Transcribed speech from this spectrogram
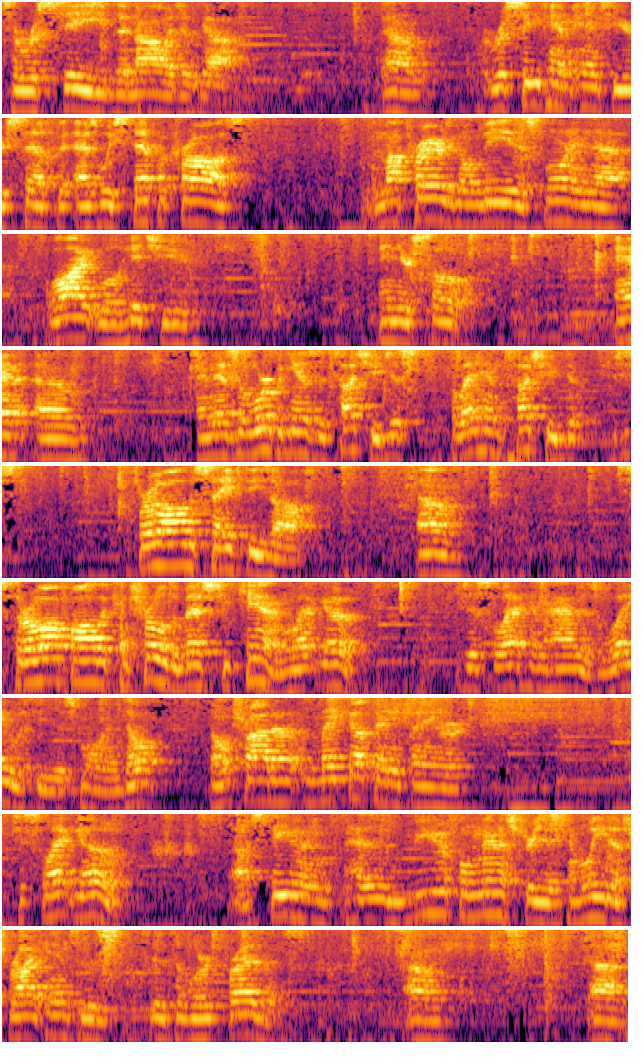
to receive the knowledge of God. Um, receive Him into yourself. But as we step across, my prayer is going to be this morning that light will hit you in your soul. And um, and as the Lord begins to touch you, just let Him touch you. Just throw all the safeties off. Um, just throw off all the control the best you can. Let go. Just let Him have His way with you this morning. Don't don't try to make up anything or just let go. Uh, Stephen has a beautiful ministry that can lead us right into to the Lord's presence. Um, uh,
